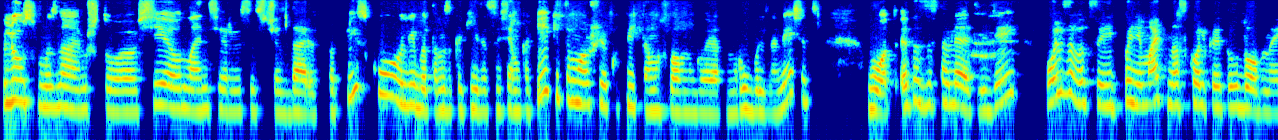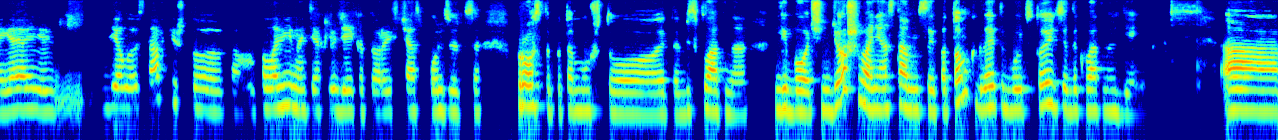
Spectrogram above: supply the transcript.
Плюс мы знаем, что все онлайн-сервисы сейчас дарят подписку, либо там за какие-то совсем копейки ты можешь ее купить, там, условно говоря, там, рубль на месяц. Вот, это заставляет людей пользоваться и понимать, насколько это удобно. Я делаю ставки, что там, половина тех людей, которые сейчас пользуются просто потому, что это бесплатно, либо очень дешево, они останутся и потом, когда это будет стоить адекватных денег. А,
